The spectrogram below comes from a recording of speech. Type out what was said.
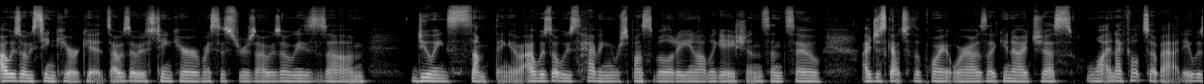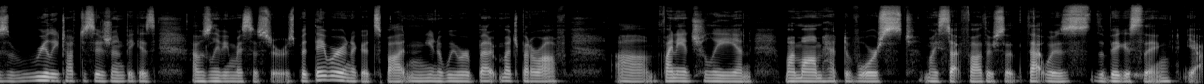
I was always taking care of kids. I was always taking care of my sisters. I was always um, doing something. I was always having responsibility and obligations. And so I just got to the point where I was like, you know, I just want, and I felt so bad. It was a really tough decision because I was leaving my sisters, but they were in a good spot. And, you know, we were bet much better off um, financially. And my mom had divorced my stepfather. So that was the biggest thing. Yeah.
